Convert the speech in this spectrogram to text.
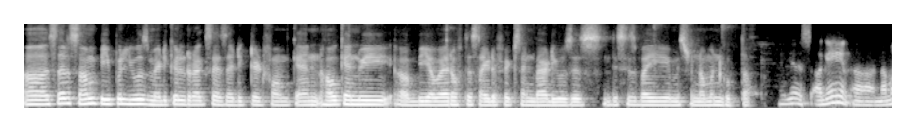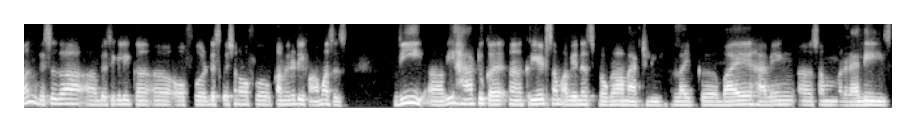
Uh, sir, some people use medical drugs as addicted form. Can how can we uh, be aware of the side effects and bad uses? This is by Mr. Naman Gupta. Yes, again, uh, Naman, this is a basically uh, of uh, discussion of uh, community pharmacists. We uh, we have to uh, create some awareness program actually, like uh, by having uh, some rallies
